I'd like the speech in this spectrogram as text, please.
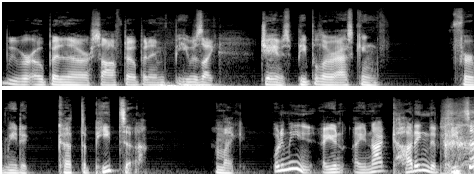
we were open our soft open and he was like, James, people are asking for me to cut the pizza. I'm like, what do you mean? Are you are you not cutting the pizza?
